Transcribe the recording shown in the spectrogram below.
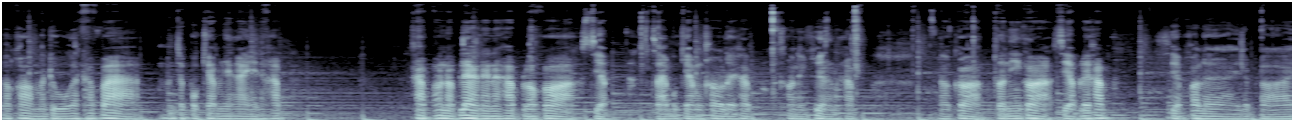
แล้วก็มาดูกันครับว่ามันจะโปรแกรมยังไงนะครับ ครับอันดับแรกเลยนะครับ เราก็เสียบสายโปรแกรมเข้าเลยครับ เข้าในเครื่องนะครับ แล้วก็ตัวนี้ก็เสียบเลยครับ เสียบเข้าเลยเรียบร้อย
